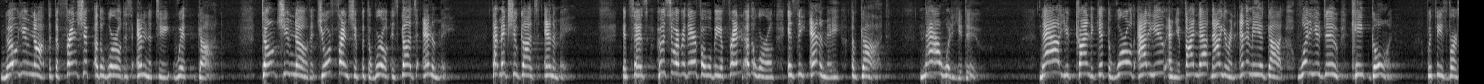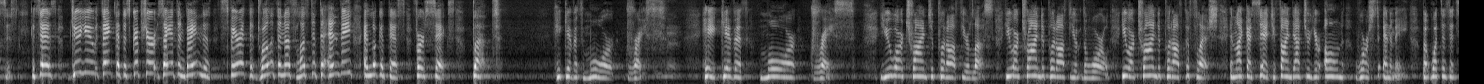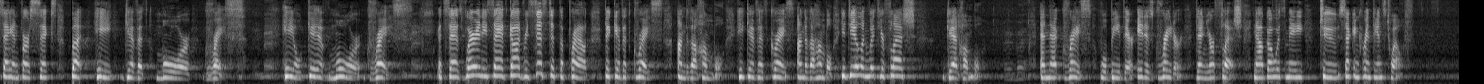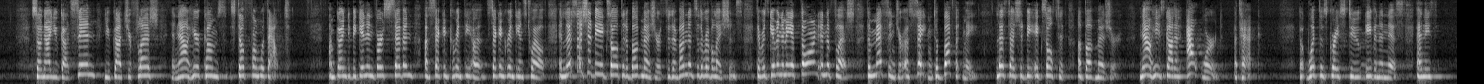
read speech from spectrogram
know you not that the friendship of the world is enmity with God? Don't you know that your friendship with the world is God's enemy? That makes you God's enemy. It says, Whosoever therefore will be a friend of the world is the enemy of God. Now, what do you do? Now you're trying to get the world out of you, and you find out now you're an enemy of God. What do you do? Keep going with these verses. It says, Do you think that the scripture saith in vain, the spirit that dwelleth in us lusteth to envy? And look at this, verse 6. But he giveth more grace. He giveth more grace. You are trying to put off your lust. You are trying to put off your, the world. You are trying to put off the flesh. And like I said, you find out you're your own worst enemy. But what does it say in verse 6? But he giveth more grace. Amen. He'll give more grace. It says, Wherein he saith, God resisteth the proud, but giveth grace unto the humble. He giveth grace unto the humble. You're dealing with your flesh, get humble. And that grace will be there. It is greater than your flesh. Now go with me to Second Corinthians 12. So now you've got sin, you've got your flesh, and now here comes stuff from without. I'm going to begin in verse 7 of 2 Corinthians, uh, 2 Corinthians 12. Unless I should be exalted above measure through the abundance of the revelations, there was given to me a thorn in the flesh, the messenger of Satan to buffet me, lest I should be exalted above measure. Now he's got an outward attack. But what does grace do even in this? And he's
